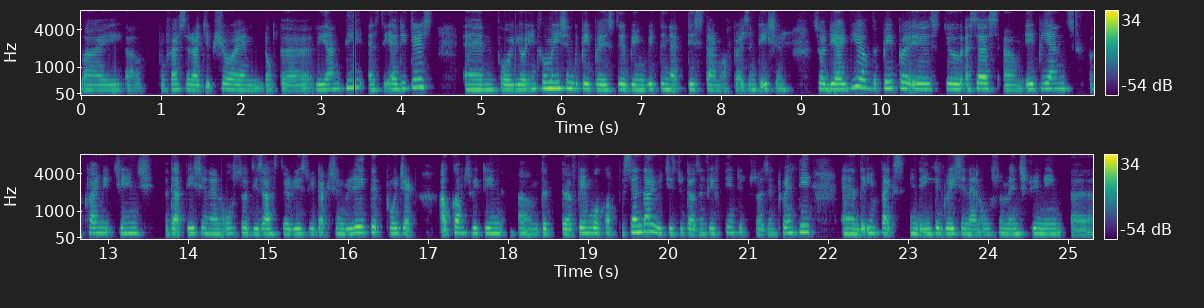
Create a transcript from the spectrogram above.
by uh, Professor Rajib Shaw and Dr. Riyanti as the editors. And for your information, the paper is still being written at this time of presentation. So the idea of the paper is to assess um, APN's climate change adaptation and also disaster risk reduction related project outcomes within um, the, the framework of the Sendai, which is 2015 to 2020, and the impacts in the integration and also mainstreaming uh,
